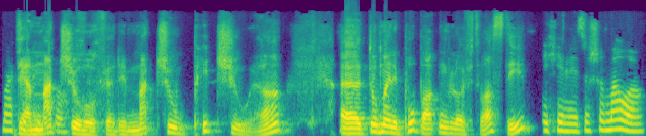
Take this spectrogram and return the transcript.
Macho der Macho, für den Machu Picchu, ja. Äh, durch meine Pobacken läuft was, die? Die chinesische Mauer.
